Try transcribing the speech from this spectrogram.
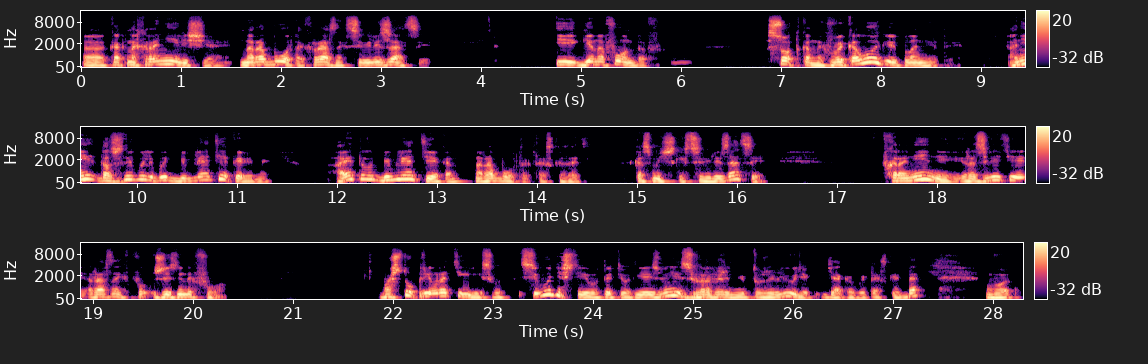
э, как на хранилище, на работах разных цивилизаций и генофондов сотканных в экологию планеты, они должны были быть библиотекарями. А это вот библиотека на работах, так сказать, космических цивилизаций в хранении и развитии разных жизненных форм. Во что превратились вот сегодняшние вот эти вот, я извиняюсь за выражение, тоже люди, якобы, так сказать, да, вот,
